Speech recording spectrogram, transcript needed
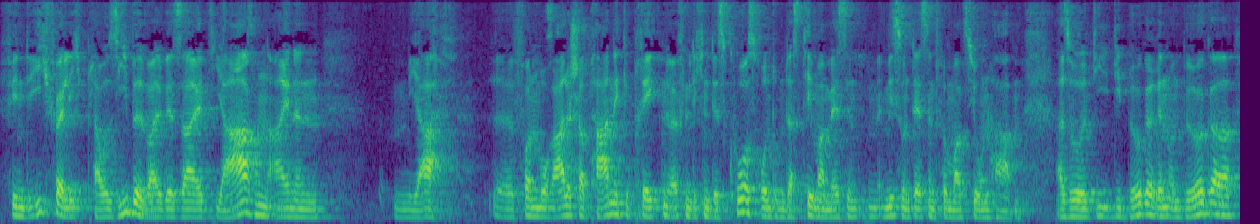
finde ich völlig plausibel, weil wir seit Jahren einen ja, äh, von moralischer Panik geprägten öffentlichen Diskurs rund um das Thema Miss- und Desinformation haben. Also die, die Bürgerinnen und Bürger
